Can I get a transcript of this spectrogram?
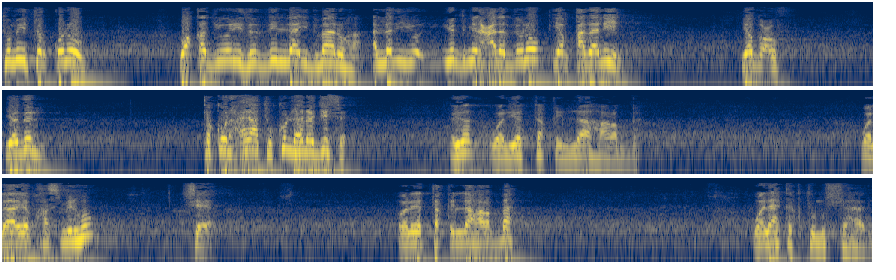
تميت القلوب وقد يورث الذل إدمانها. الذي يدمن على الذنوب يبقى ذليل يضعف. يذل. تكون حياته كلها نجسة. إذا وليتق الله ربه. ولا يبخس منه شيئا وليتق الله ربه. ولا تكتموا الشهادة.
